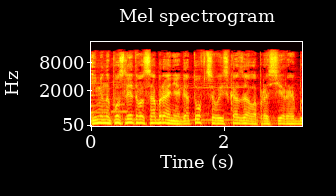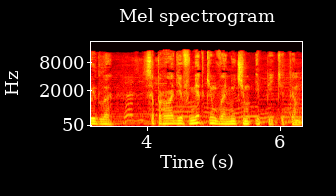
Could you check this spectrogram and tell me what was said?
Именно после этого собрания Готовцева и сказала про серое быдло, сопроводив метким вонючим эпитетом.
